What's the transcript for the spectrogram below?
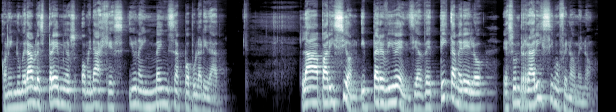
con innumerables premios, homenajes y una inmensa popularidad. La aparición y pervivencia de Tita Merelo es un rarísimo fenómeno.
